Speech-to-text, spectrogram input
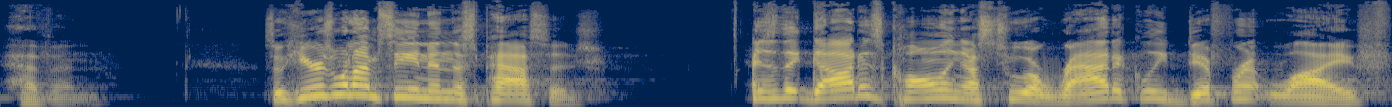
heaven. So here's what I'm seeing in this passage is that God is calling us to a radically different life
